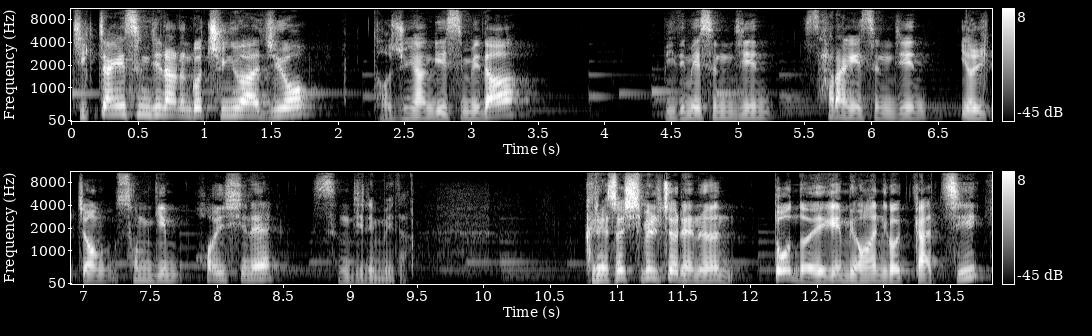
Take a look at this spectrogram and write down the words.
직장에 승진하는 것 중요하지요? 더 중요한 게 있습니다. 믿음의 승진, 사랑의 승진, 열정, 섬김, 헌신의 승진입니다. 그래서 11절에는 또 너에게 명한 것 같이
